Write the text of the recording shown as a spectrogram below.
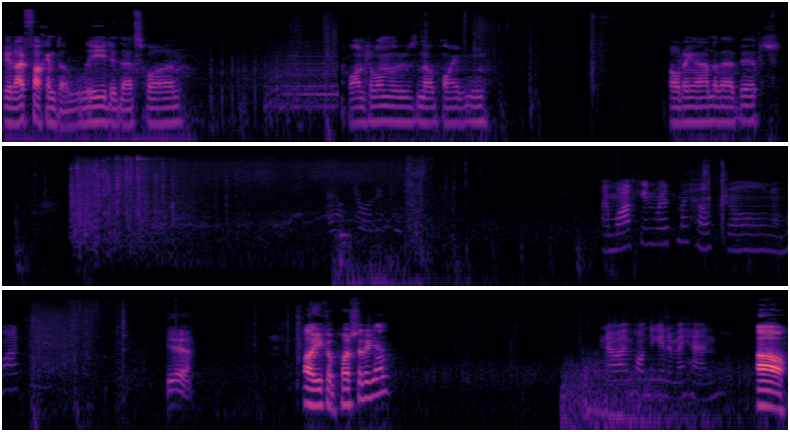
Dude, I fucking deleted that squad. Bunch of them, there's no point in holding on to that bitch. I'm walking with my health drone. I'm walking it. Yeah. Oh, you can push it again? No, I'm holding it in my hand. Oh.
